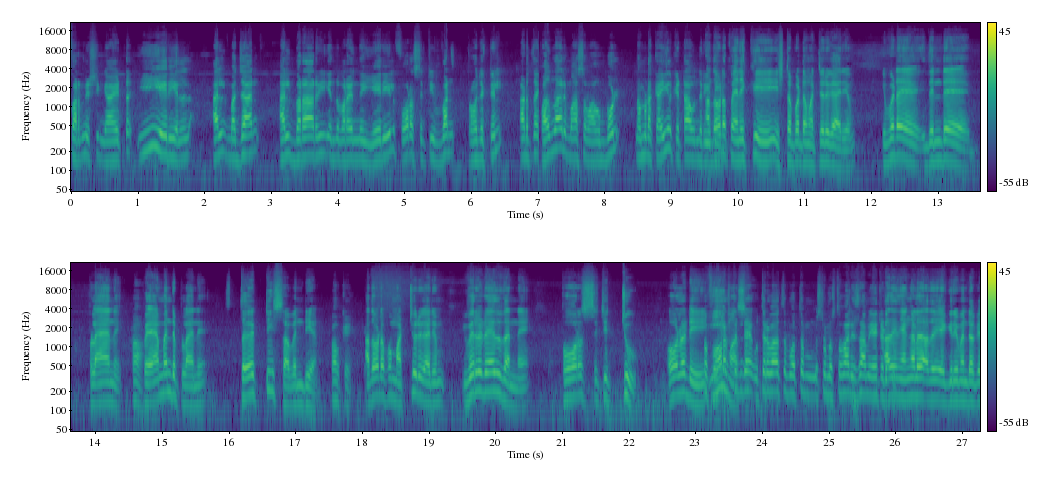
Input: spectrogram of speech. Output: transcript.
ഫർണിഷിംഗ് ആയിട്ട് ഈ ഏരിയയിൽ അൽ ബജാൻ അൽ ബറാറി എന്ന് പറയുന്ന ഈ ഏരിയയിൽ ഫോറസ്റ്റ് സിറ്റി വൺ പ്രോജക്റ്റിൽ അടുത്ത പതിനാല് മാസമാകുമ്പോൾ നമ്മുടെ കയ്യിൽ കിട്ടാവുന്ന അതോടൊപ്പം എനിക്ക് ഇഷ്ടപ്പെട്ട മറ്റൊരു കാര്യം. ഇവിടെ ഇതിന്റെ പ്ലാന് പേയ്മെന്റ് പ്ലാന് തേർട്ടി സെവന്റിയാണ് ഓക്കെ അതോടൊപ്പം മറ്റൊരു കാര്യം ഇവരുടേത് തന്നെ ഫോറസ്റ്റ് സിറ്റി ടു ഓൾറെഡി ഫോറസ്റ്റിന്റെ ഉത്തരവാദിത്വം മൊത്തം മിസ്റ്റർ മുസ്തഫ നിസാമി അത് അതെ ഞങ്ങൾ അത് എഗ്രിമെന്റ് ഒക്കെ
